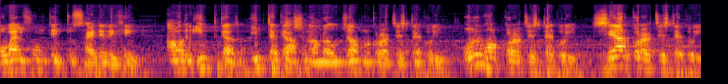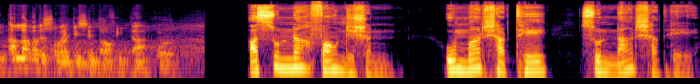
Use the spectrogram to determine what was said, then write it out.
মোবাইল ফোনকে একটু সাইডে রেখে আমাদের ঈদকার ঈদটাকে আসলে আমরা উদযাপন করার চেষ্টা করি, অনুভব করার চেষ্টা করি শেয়ার করার চেষ্টা করি। আল্লাহ আমাদের সবাইকে সে তৌফিক দান করুন। আসুন্নাহ ফাউন্ডেশন, উম্মার স্বার্থে, সুন্নার সাথে।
